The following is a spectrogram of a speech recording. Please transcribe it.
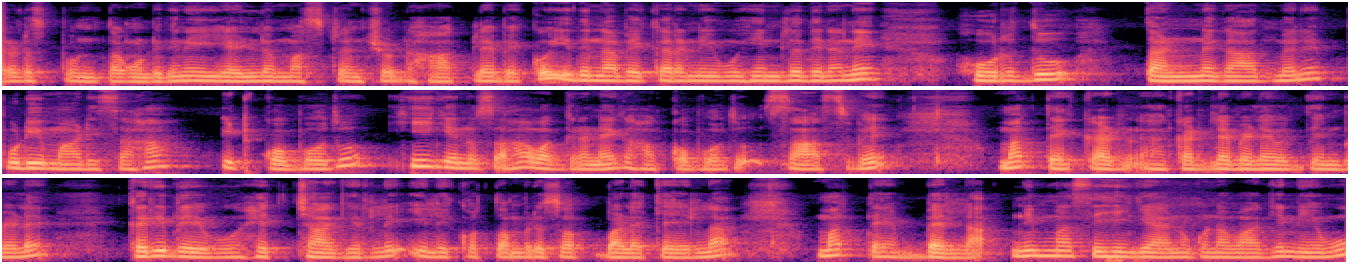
ಎರಡು ಸ್ಪೂನ್ ತೊಗೊಂಡಿದ್ದೀನಿ. ಎಳ್ಳು ಮಸ್ಟ್ ಆ್ಯಂಡ್ ಶುಡ್ ಹಾಕಲೇಬೇಕು. ಇದನ್ನು ಬೇಕಾದ್ರೆ ನೀವು ಹಿಂದಿನ ದಿನವೇ ಹುರಿದು, ತಣ್ಣಗಾದಮೇಲೆ ಪುಡಿ ಮಾಡಿ ಸಹ ಇಟ್ಕೋಬೋದು. ಹೀಗೇನು ಸಹ ಒಗ್ಗರಣೆಗೆ ಹಾಕ್ಕೋಬೋದು ಸಾಸಿವೆ. ಮತ್ತು ಕಡ್, ಕಡಲೆಬೇಳೆ ಉದ್ದಿನಬೇಳೆ ಕರಿಬೇವು ಹೆಚ್ಚಾಗಿರಲಿ, ಇಲ್ಲಿ ಕೊತ್ತಂಬರಿ ಸೊಪ್ಪು ಬಳಕೆ ಇಲ್ಲ. ಮತ್ತು ಬೆಲ್ಲ, ನಿಮ್ಮ ಸಿಹಿಗೆ ಅನುಗುಣವಾಗಿ ನೀವು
